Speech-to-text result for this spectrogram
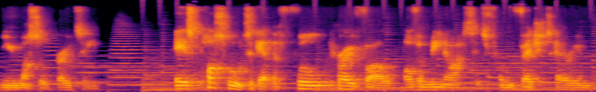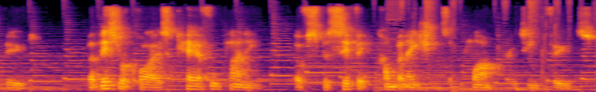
new muscle protein. It's possible to get the full profile of amino acids from vegetarian food, but this requires careful planning of specific combinations of plant protein foods.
